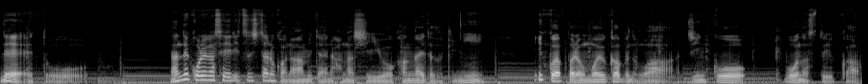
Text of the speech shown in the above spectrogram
でえっとなんでこれが成立したのかなみたいな話を考えた時に一個やっぱり思い浮かぶのは人口ボーナスというか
